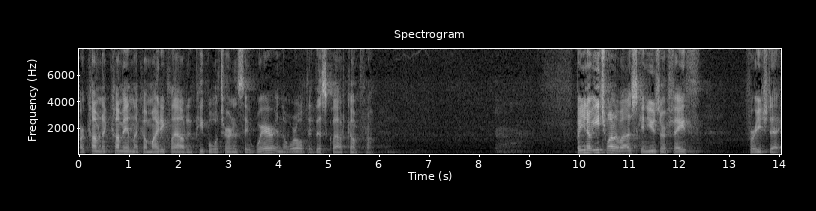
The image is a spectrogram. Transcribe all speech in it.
are coming to come in like a mighty cloud, and people will turn and say, Where in the world did this cloud come from? But you know, each one of us can use our faith for each day.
